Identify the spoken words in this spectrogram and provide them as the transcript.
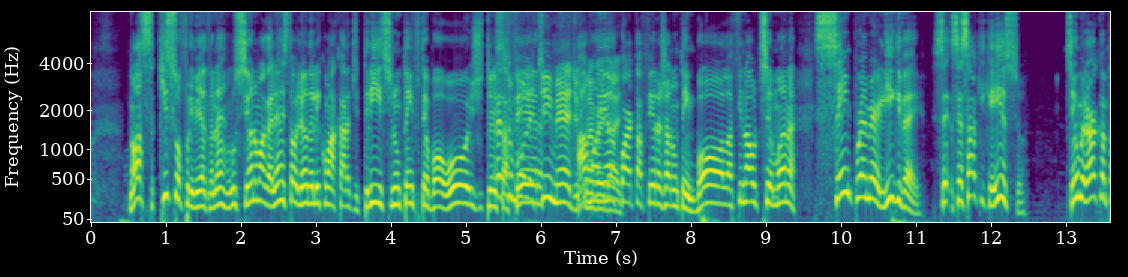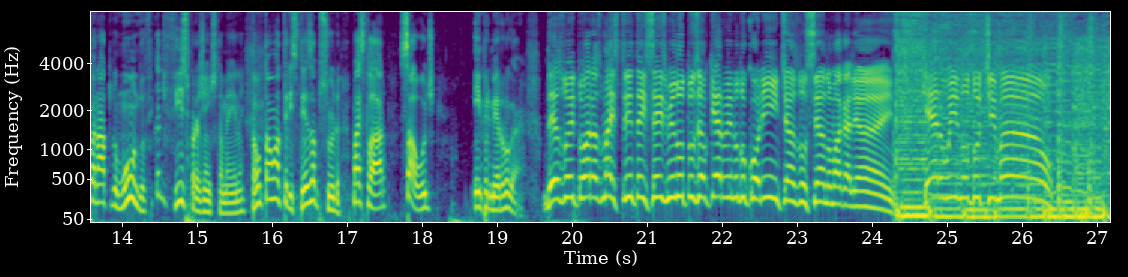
nossa, que sofrimento, né? Luciano Magalhães está olhando ali com uma cara de triste, não tem futebol hoje, terça-feira. Um médico, Amanhã, quarta-feira, já não tem bola. Final de semana, sem Premier League, velho. Você sabe o que, que é isso? Sem o melhor campeonato do mundo, fica difícil pra gente também, né? Então tá uma tristeza absurda. Mas claro, saúde em primeiro lugar. 18 horas mais 36 minutos, eu quero o hino do Corinthians, Luciano Magalhães. Quero o hino do Timão.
